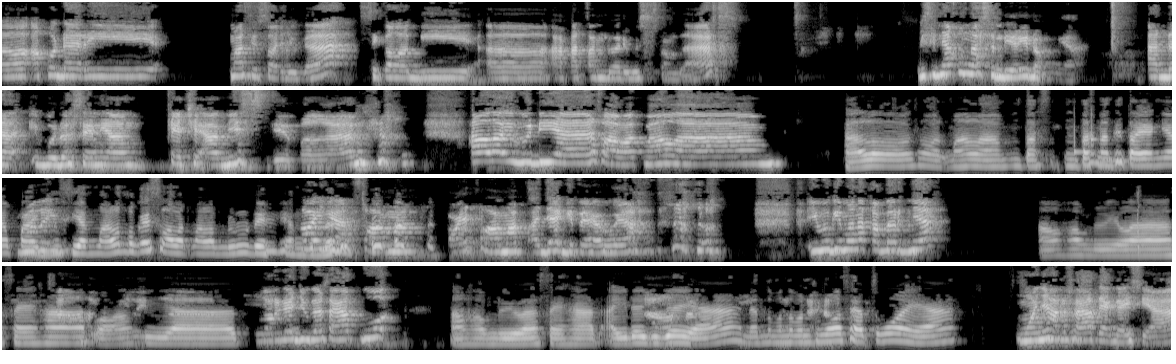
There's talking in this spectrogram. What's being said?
Uh, aku dari mahasiswa juga, psikologi uh, angkatan 2019. Di sini aku nggak sendiri dong ya ada ibu dosen yang kece abis gitu kan. Halo Ibu Dia, selamat malam. Halo, selamat malam. Entah, entah nanti tayangnya pagi, siang, malam. Pokoknya selamat malam dulu deh yang Oh iya, selamat. Pokoknya selamat aja gitu ya Bu ya. Ibu gimana kabarnya? Alhamdulillah sehat, walafiat. Keluarga juga sehat Bu? Alhamdulillah sehat. Aida juga ya, dan teman-teman semua sehat semua ya. Semuanya harus sehat ya guys ya.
